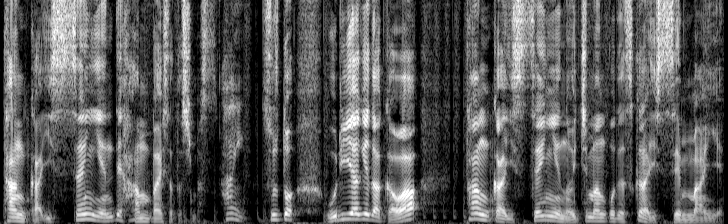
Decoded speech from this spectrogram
単価1000円で販売したとします。はい。すると売上高は単価1000円の1万個ですから1000万円、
